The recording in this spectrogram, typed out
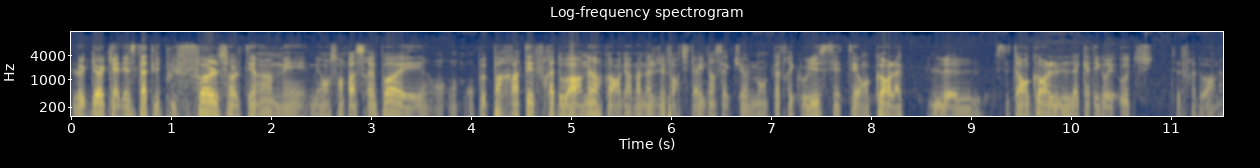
le gars qui a les stats les plus folles sur le terrain, mais, mais on s'en passerait pas et on, on peut pas rater Fred Warner quand on regarde un match des 49ers actuellement. Patrick Willis, c'était encore la, c'était encore la catégorie au-dessus de Fred Warner.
